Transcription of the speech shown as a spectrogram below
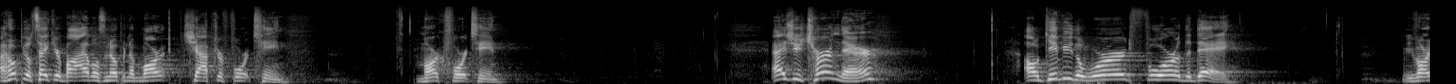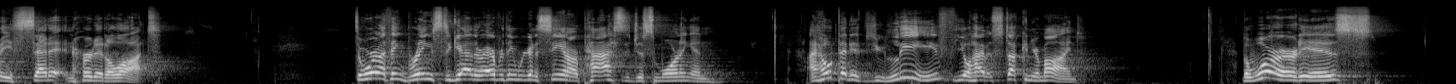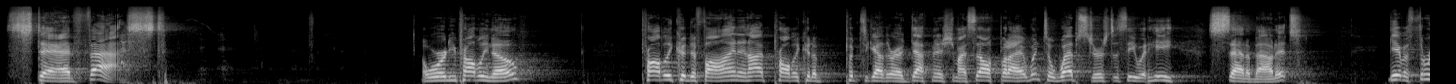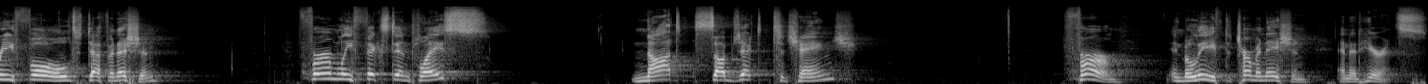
I hope you'll take your Bibles and open to Mark chapter 14. Mark 14. As you turn there, I'll give you the word for the day. We've already said it and heard it a lot. It's a word I think brings together everything we're going to see in our passage this morning, and I hope that as you leave, you'll have it stuck in your mind. The word is steadfast. A word you probably know, probably could define, and I probably could have put together a definition myself, but I went to Webster's to see what he said about it. Gave a threefold definition firmly fixed in place, not subject to change, firm in belief, determination, and adherence.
